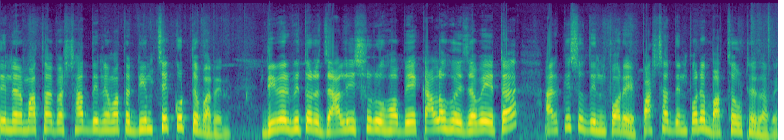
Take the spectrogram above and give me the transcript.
দিনের মাথায় বা সাত দিনের মাথায় ডিম চেক করতে পারেন। ডিমের ভিতরে জালি শুরু হবে, কালো হয়ে যাবে এটা, আর কিছুদিন পরে, পাঁচ সাত দিন পরে বাচ্চা উঠে যাবে।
